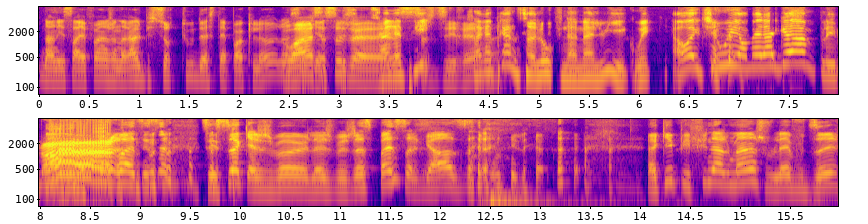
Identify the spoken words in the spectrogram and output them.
dans les sci-fi en général, puis surtout de cette époque-là. là, ouais, que c'est ça, je, Ça aurait ça, pris- je dirais. Ça aurait ouais. pris Han Solo, finalement. Lui, il est quick. Ah ouais, Chewie, on met la gomme! Puis. Ah! ouais, c'est ça. C'est ça que je veux, là. Je veux juste pèse sur le gaz, ça finit là. ok, puis finalement, je voulais vous dire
